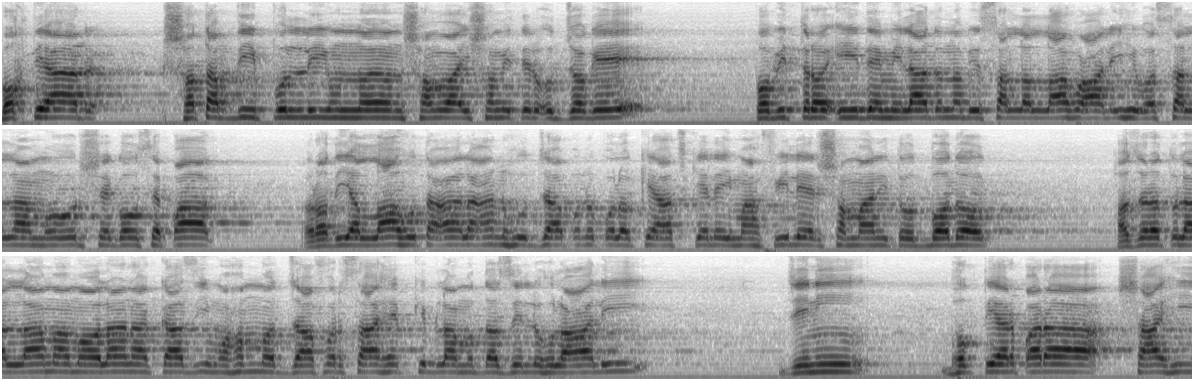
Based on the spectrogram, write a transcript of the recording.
বখতিয়ার শতাব্দী পল্লী উন্নয়ন সমবায় সমিতির উদ্যোগে পবিত্র ঈদে মিলাদুলনবী সাল্লাহ আলহি ওয়াসাল্লাম উর্শে গৌসে পাক রদিয়াল্লাহ তাল আনহু উদযাপন উপলক্ষে আজকের এই মাহফিলের সম্মানিত উদ্বোধক হজরতুল আল্লামা মৌলানা কাজী মোহাম্মদ জাফর সাহেব কিবলা মুদাজিল্লুল আলী, যিনি ভক্তিয়ারপাড়া শাহী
